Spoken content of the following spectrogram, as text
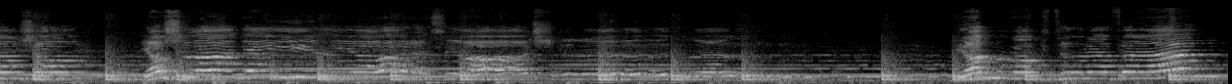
yaşar Yaşla değil yaresi aşkın. Yanmaktır efendim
